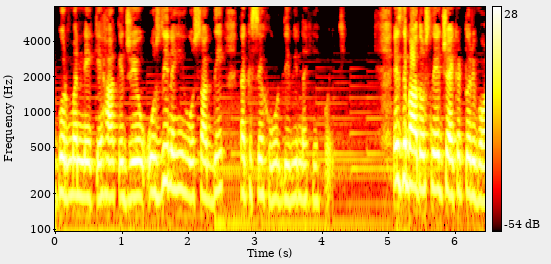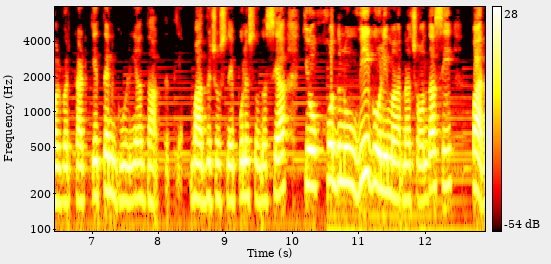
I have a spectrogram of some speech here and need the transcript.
ਗੁਰਮਨ ਨੇ ਕਿਹਾ ਕਿ ਜੇ ਉਹ ਉਸ ਦੀ ਨਹੀਂ ਹੋ ਸਕਦੀ, ਤਾਂ ਕਿਸੇ ਹੋਰ ਦੀ ਵੀ ਨਹੀਂ ਹੋਏਗੀ। ਇਸ ਦੇ ਬਾਅਦ ਉਸਨੇ ਜੈਕਟ ਤੋਂ ਰਿਵਾਲਵਰ ਕੱਢ ਕੇ ਤਿੰਨ ਗੋਲੀਆਂ ਦਾਗ ਦਿੱਤੀਆਂ। ਬਾਅਦ ਵਿੱਚ ਉਸਨੇ ਪੁਲਿਸ ਨੂੰ ਦੱਸਿਆ ਕਿ ਉਹ ਖੁਦ ਨੂੰ ਵੀ ਗੋਲੀ ਮਾਰਨਾ ਚਾਹੁੰਦਾ ਸੀ, ਪਰ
